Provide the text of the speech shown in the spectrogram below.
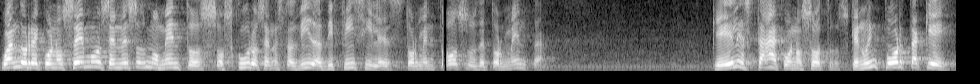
Cuando reconocemos en esos momentos oscuros en nuestras vidas, difíciles, tormentosos, de tormenta, que Él está con nosotros, que no importa qué,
